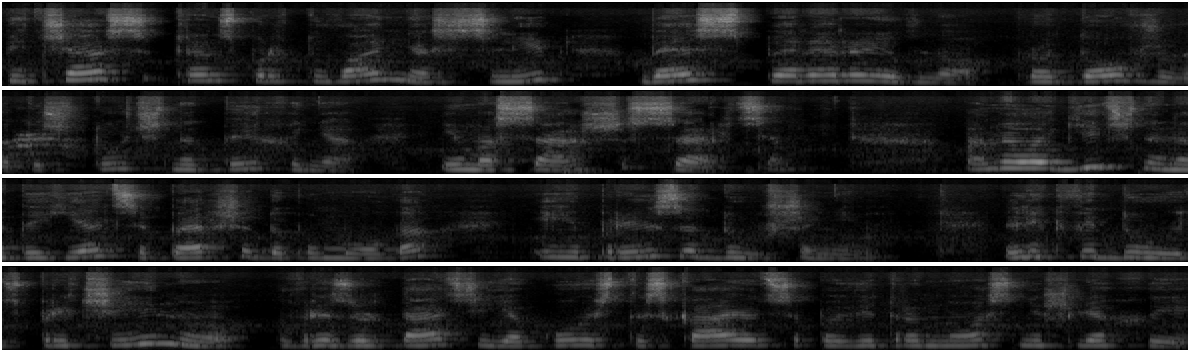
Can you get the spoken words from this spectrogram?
Під час транспортування слід безперервно продовжувати штучне дихання і масаж серця. Аналогічно надається перша допомога і при задушенні. Ліквідують причину, в результаті якої стискаються повітроносні шляхи,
